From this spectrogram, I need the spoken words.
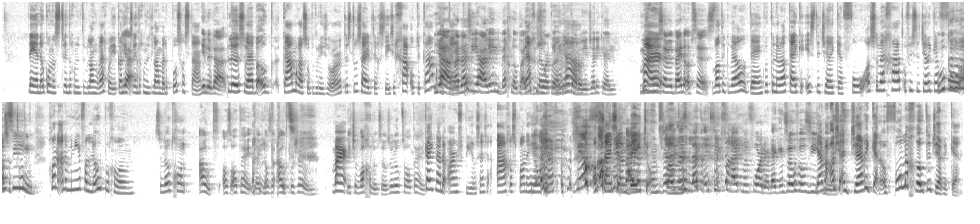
Nee, en ook omdat ze 20 minuten lang weg was. Je kan Ja. niet 20 minuten lang bij de post gaan staan. Inderdaad. Plus, we hebben ook camera's op het resort. Dus toen zei ik tegen Stacey, ga op de camera Ja, kijken. maar daar zie je alleen weglopen uit het resort. In, ja. Haar rode jerrycan. Maar- Dus nu zijn we beide obsessed. Wat ik wel denk, we kunnen wel kijken, is de jerrycan vol als ze weggaat? Of is de jerrycan Hoe vol als ze zien? Gewoon aan de manier van lopen gewoon. Ze loopt gewoon oud, als altijd. Als een oud persoon. Maar Beetje waggelend zo, zo loopt ze altijd. kijk naar de armspieren. Zijn ze aangespannen heel Ja. erg? Of zijn ze een beetje ontspannen? is letterlijk, ik zie het vanuit mijn voordeur. Like, ik zoveel zie Ja, maar niet. als je een jerrycan, een volle grote jerrycan.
